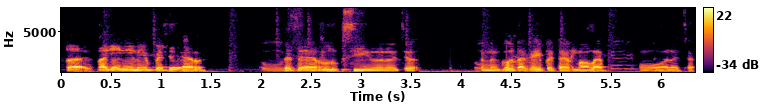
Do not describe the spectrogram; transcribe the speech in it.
Tak tak kayak gini BTR Oh, BTR Luxi ngono, Cuk. oh, Menunggu tak kayak BTR No Lab. Oh, ada Cuk.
